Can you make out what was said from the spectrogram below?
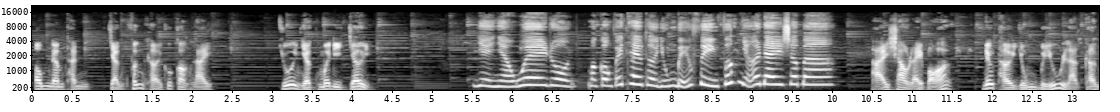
Ông Nam Thành chặn phấn khởi của con lại. Chúa Nhật mới đi chơi. Về nhà quê rồi, mà còn phải theo thời dụng biểu phiền phức như ở đây sao ba? Tại sao lại bỏ nếu thời dụng biểu là cần?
